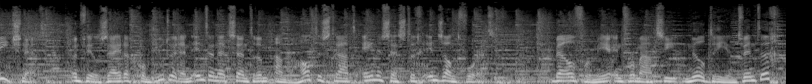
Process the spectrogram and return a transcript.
BeachNet, een veelzijdig computer- en internetcentrum aan de Haltestraat 61 in Zandvoort. Bel voor meer informatie 023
